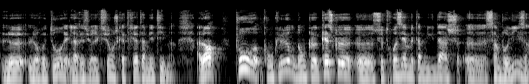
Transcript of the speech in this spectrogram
le, le retour et la résurrection jusqu'à Triatametim. Alors, pour conclure, donc, euh, qu'est-ce que euh, ce troisième Betamikdash euh, symbolise?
